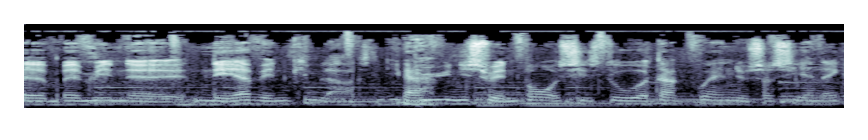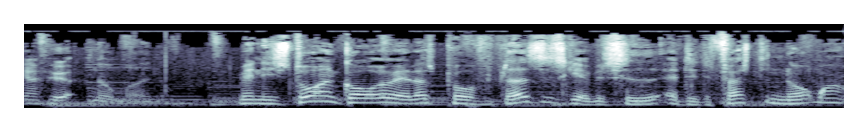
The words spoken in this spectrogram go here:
øh, med min øh, nære ven Kim Larsen i Ja. byen i Svendborg sidste uge, og der kunne han jo så sige, at han ikke har hørt nummeret endnu. Men historien går jo ellers på for pladeselskabets side, at det er det første nummer,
